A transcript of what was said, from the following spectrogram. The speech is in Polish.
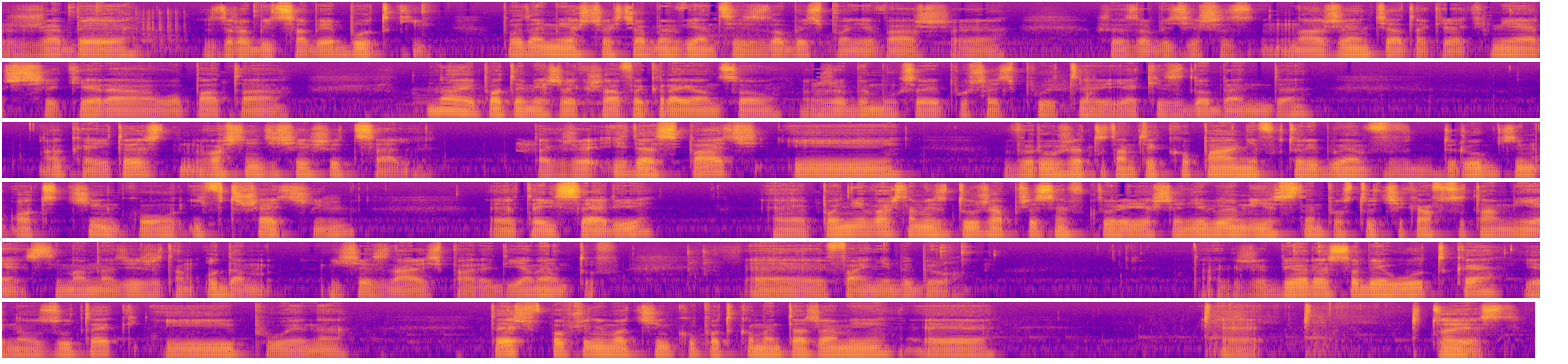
żeby zrobić sobie budki. Potem jeszcze chciałbym więcej zdobyć, ponieważ e, chcę zrobić jeszcze narzędzia, takie jak miecz, siekiera, łopata, no i potem jeszcze szafę krającą, żeby mógł sobie puszczać płyty, jakie zdobędę. Okej, to jest właśnie dzisiejszy cel. Także idę spać i wyróżę do tamtej kopalni, w której byłem w drugim odcinku i w trzecim e, tej serii, ponieważ tam jest duża przestrzeń, w której jeszcze nie byłem i jestem po prostu ciekaw, co tam jest. I mam nadzieję, że tam uda mi się znaleźć parę diamentów. E, Fajnie by było. Także biorę sobie łódkę, jedną z łódek i płynę. Też w poprzednim odcinku pod komentarzami. E, e, co jest?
